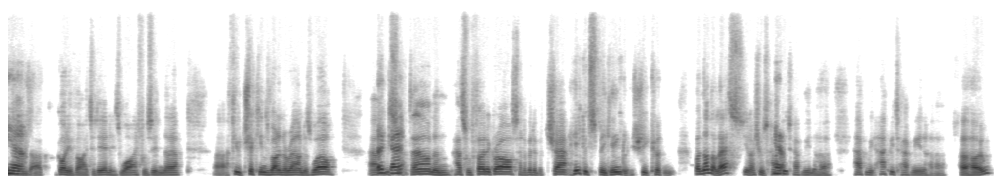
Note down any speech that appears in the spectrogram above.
Yeah. And uh, got invited in. His wife was in there. Uh, a few chickens running around as well. And we sat down and had some photographs, had a bit of a chat. He could speak English, she couldn't, but nonetheless, you know, she was Yeah. happy to have me in her happy happy to have me in her her home.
